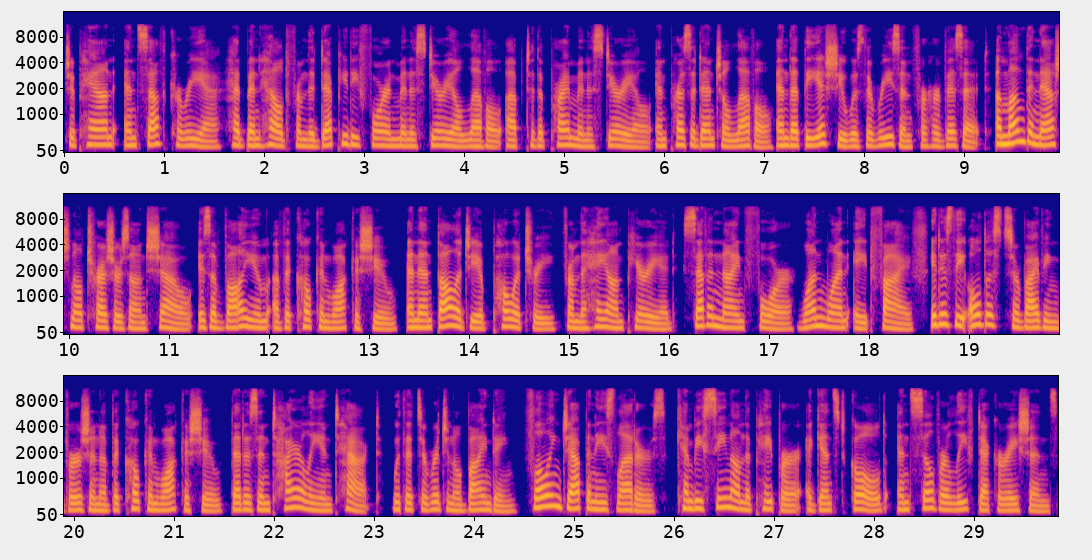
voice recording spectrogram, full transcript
Japan, and South Korea had been held from the deputy foreign ministerial level up to the prime ministerial and presidential level, and that the issue was the reason for her visit. Among the national treasures on show is a volume of the Kokin Wakashu, an anthology of poetry from the Heian period 794-1185. It is the oldest surviving version of the Kokin Wakashu that is entirely intact, with its original binding. Flowing Japanese letters can be seen on the paper against gold and silver leaf decorations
